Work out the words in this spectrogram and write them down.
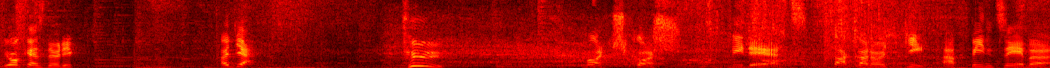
Jó kezdődik! Adjál! Hű! Mocskos! Idérc! Takarodj ki a pincéből!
